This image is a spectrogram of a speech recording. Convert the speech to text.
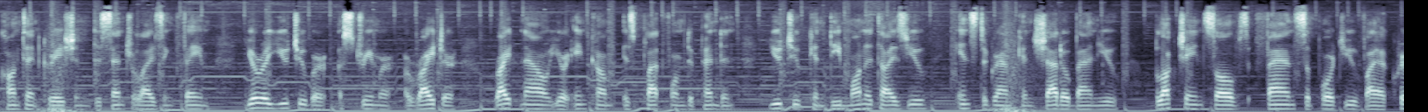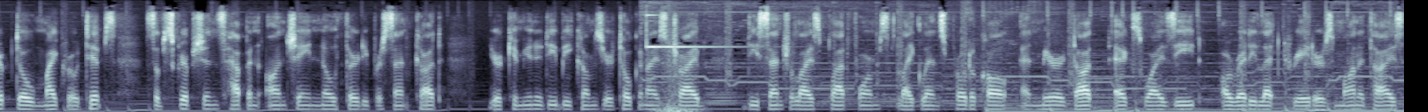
Content creation, decentralizing fame. You're a YouTuber, a streamer, a writer. Right now, your income is platform dependent. YouTube can demonetize you, Instagram can shadow ban you. Blockchain solves fans support you via crypto micro tips. Subscriptions happen on chain, no 30% cut. Your community becomes your tokenized tribe. Decentralized platforms like Lens Protocol and Mirror.xyz already let creators monetize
